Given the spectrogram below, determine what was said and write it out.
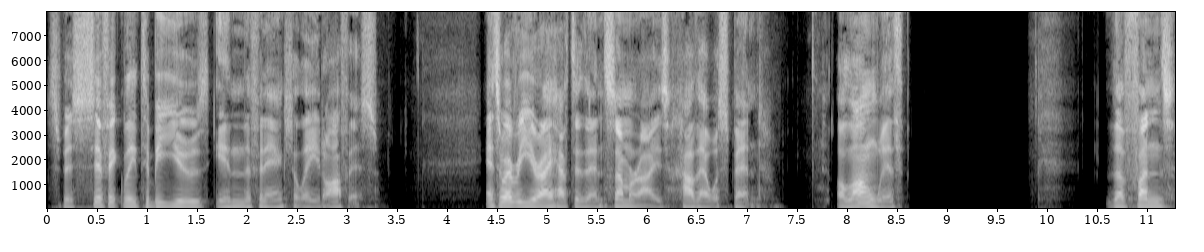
specifically to be used in the financial aid office. And so every year I have to then summarize how that was spent, along with the funds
